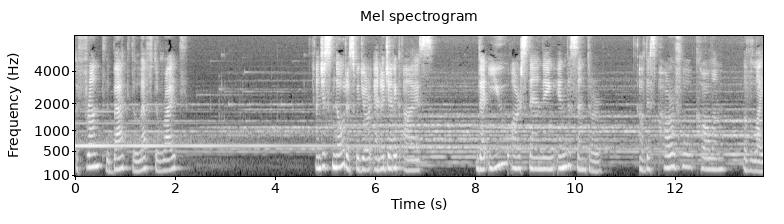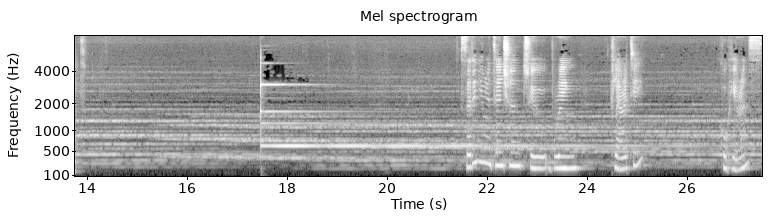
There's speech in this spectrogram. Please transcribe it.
the front, the back, the left, the right, and just notice with your energetic eyes that you are standing in the center of this powerful column of light. Setting your intention to bring clarity, coherence,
